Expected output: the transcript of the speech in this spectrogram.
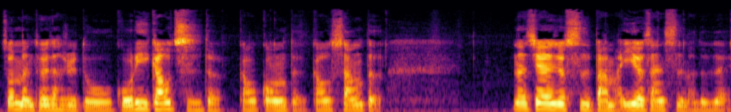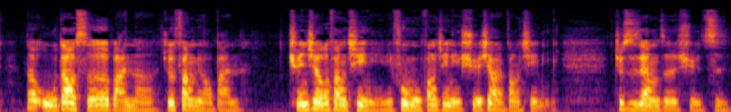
专门推上去读国立高职的、高工的、高商的。那现在就四班嘛，一二三四嘛，对不对？那五到十二班呢，就是放牛班，全校都放弃你，你父母放弃你，学校也放弃你，就是这样子的学制。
